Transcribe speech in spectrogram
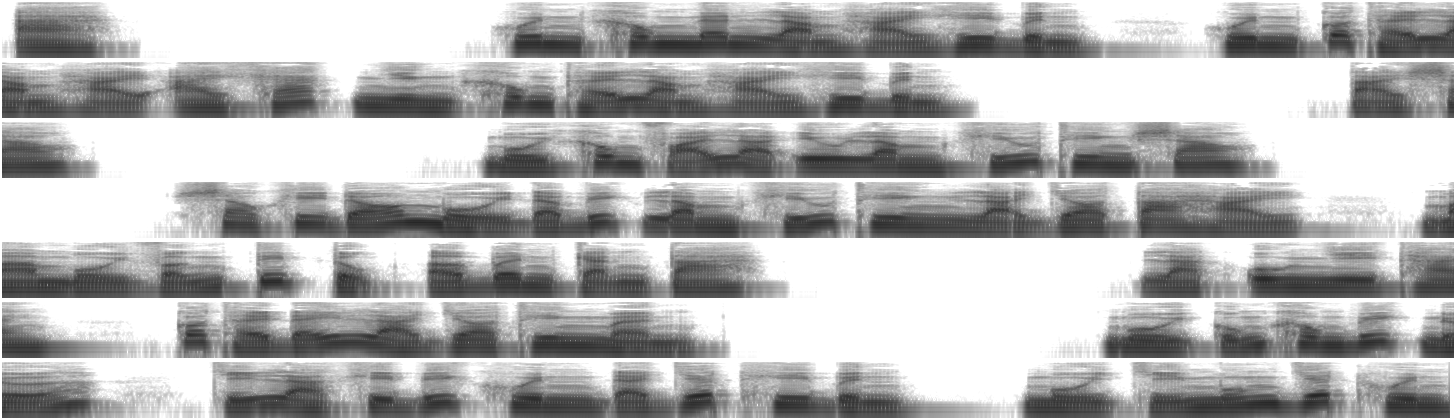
À, huynh không nên làm hại Hi Bình, huynh có thể làm hại ai khác nhưng không thể làm hại Hi Bình. Tại sao? Muội không phải là yêu Lâm Khiếu Thiên sao? Sau khi đó muội đã biết Lâm Khiếu Thiên là do ta hại, mà muội vẫn tiếp tục ở bên cạnh ta. Lạc U Nhi than, có thể đấy là do thiên mệnh. Muội cũng không biết nữa, chỉ là khi biết huynh đã giết Hi Bình, muội chỉ muốn giết huynh,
